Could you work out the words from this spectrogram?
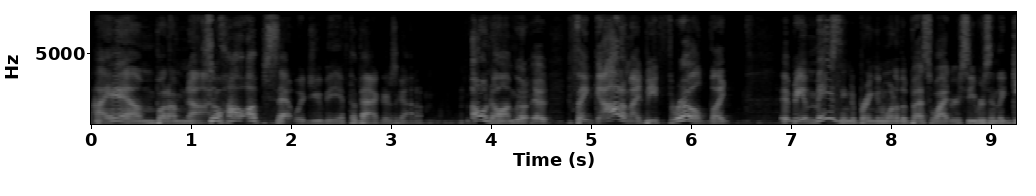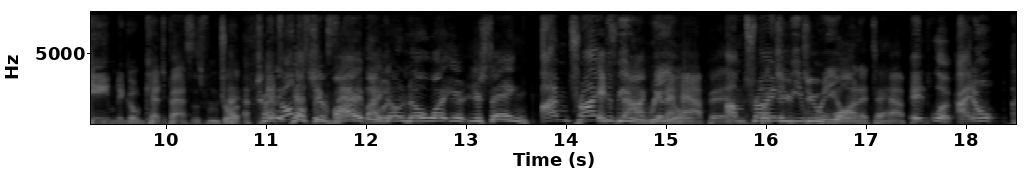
I am, but I'm not. So, how upset would you be if the Packers got him? Oh no, I'm going. to If they got him, I'd be thrilled. Like it'd be amazing to bring in one of the best wide receivers in the game to go catch passes from Jordan. I'm trying it's to almost catch your exactly vibe. I don't know what you're you're saying. I'm trying to be real. happen, I'm trying to you be do real. want it to happen. It look. I don't.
